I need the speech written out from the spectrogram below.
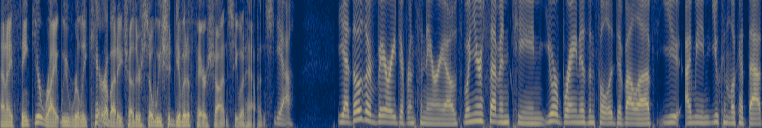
And I think you're right. We really care about each other. So we should give it a fair shot and see what happens. Yeah. Yeah, those are very different scenarios. When you're 17, your brain isn't fully developed. You I mean, you can look at that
